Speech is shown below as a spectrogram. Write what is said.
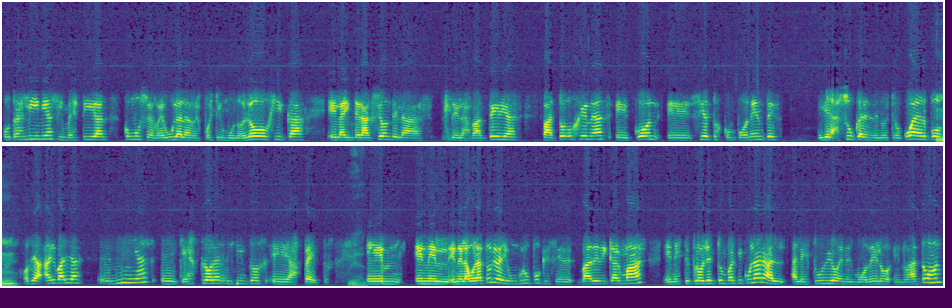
otras líneas investigan cómo se regula la respuesta inmunológica, eh, la interacción de las, de las bacterias patógenas eh, con eh, ciertos componentes y azúcares de nuestro cuerpo. Mm. O sea, hay varias líneas que exploran distintos aspectos. Em, en, el, en el laboratorio hay un grupo que se va a dedicar más en este proyecto en particular al, al estudio en el modelo en ratón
